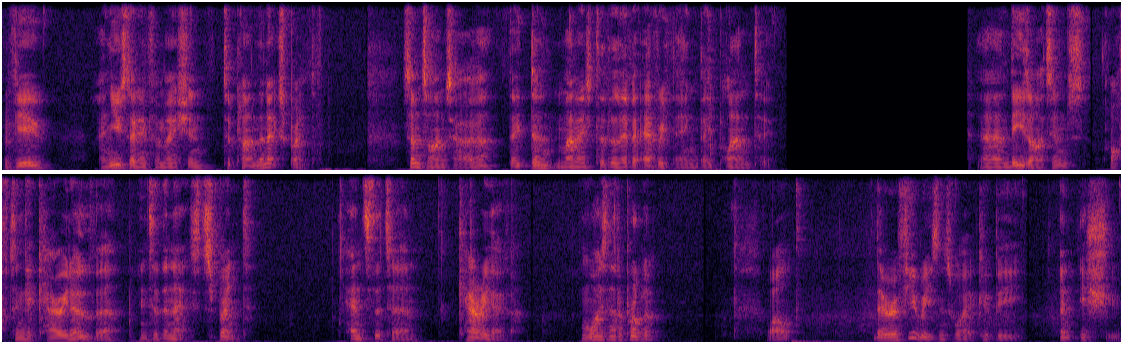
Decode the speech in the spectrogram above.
review, and use that information to plan the next sprint. Sometimes, however, they don't manage to deliver everything they plan to. And these items often get carried over into the next sprint, hence the term carryover. And why is that a problem? Well, there are a few reasons why it could be an issue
